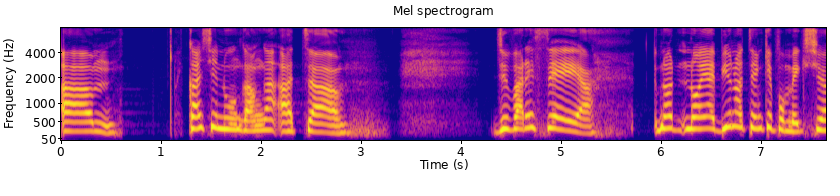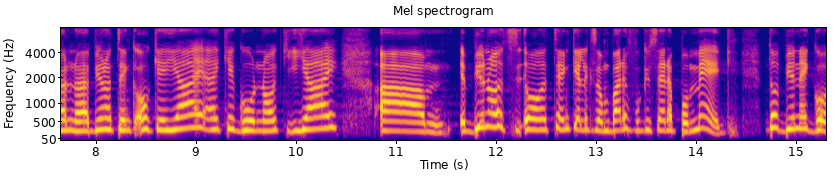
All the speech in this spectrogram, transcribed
um, Kanskje noen ganger at uh, du bare ser når, når, jeg begynner å tenke på meg sjøl, når jeg begynner å tenke ok, jeg er ikke god nok Jeg um, begynner å, tenke liksom, bare fokusere på meg. Da begynner jeg å,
